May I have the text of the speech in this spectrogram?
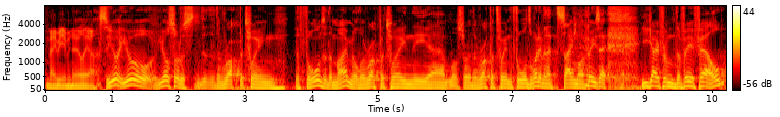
maybe even earlier. So you're you're you're sort of the, the rock between the thorns at the moment, or the rock between the um, or sorry, the rock between the thorns, whatever that saying might be. So you go from the VFL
